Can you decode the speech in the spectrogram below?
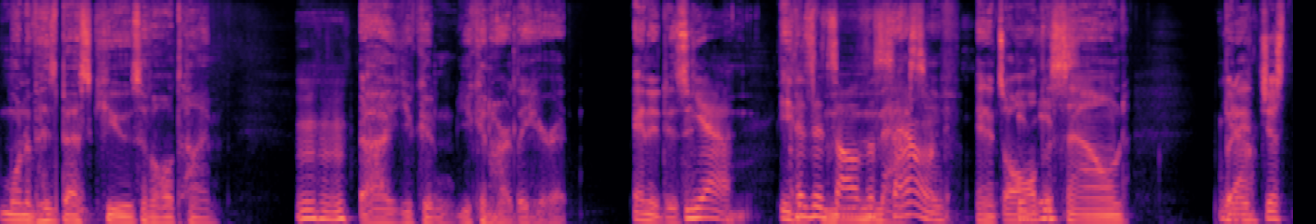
yeah. one of his best cues of all time. Mm-hmm. Uh, you can you can hardly hear it, and it is yeah because it it's all the sound and it's all it, the it's, sound. But yeah. it just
